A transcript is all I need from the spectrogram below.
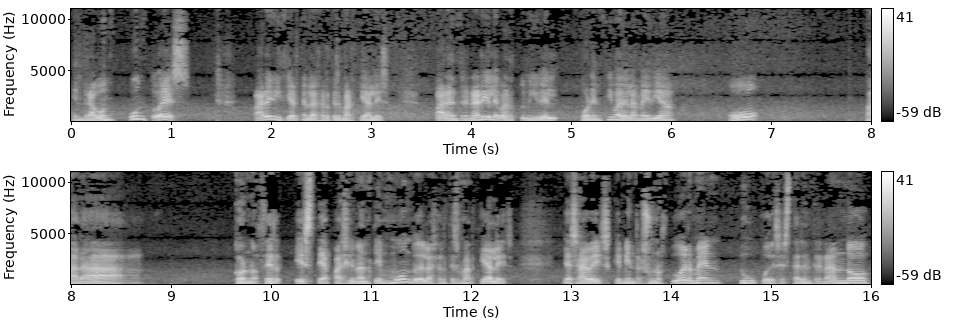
en dragon.es para iniciarte en las artes marciales, para entrenar y elevar tu nivel por encima de la media o para conocer este apasionante mundo de las artes marciales. Ya sabes que mientras unos duermen, tú puedes estar entrenando,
